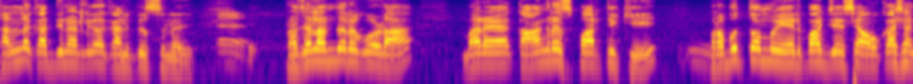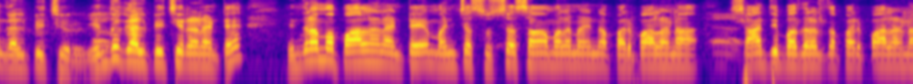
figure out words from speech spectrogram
కళ్ళకు అద్దినట్లుగా కనిపిస్తున్నది. ప్రజలందరూ కూడా మరి కాంగ్రెస్ పార్టీకి ప్రభుత్వం ఏర్పాటు చేసే అవకాశం కల్పించారు ఎందుకు కల్పించారు అని అంటే ఇంద్రమ్మ పాలన అంటే మంచి సుస్యసామలమైన పరిపాలన శాంతి భద్రత పరిపాలన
